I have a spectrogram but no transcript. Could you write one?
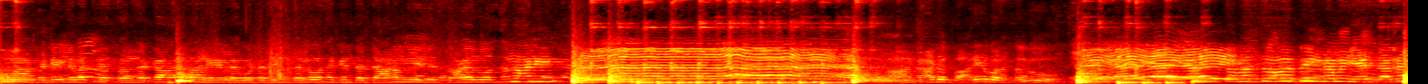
మా పెట్టి వచ్చిన సందకాలం నీళ్ళ కొట్ట దింతలు నాకింత దానం చేసి సాగదోల్దామని ఆనాడు భార్య భర్తలు. భిన్నం చేతరా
